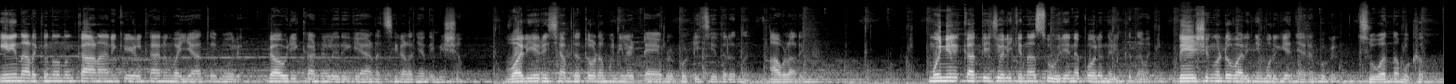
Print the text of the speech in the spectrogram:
ഇനി നടക്കുന്നൊന്നും കാണാനും കേൾക്കാനും വയ്യാത്തതുപോലെ ഗൗരി കണ്ണിൽ ഇറുകെ അടച്ചു കളഞ്ഞ നിമിഷം വലിയൊരു ശബ്ദത്തോടെ മുന്നിലെ ടേബിൾ പൊട്ടി പൊട്ടിച്ചിതറുന്ന് അവൾ അറിഞ്ഞു. മുന്നിൽ കത്തി ജ്വലിക്കുന്ന സൂര്യനെ പോലെ നിൽക്കുന്നവൻ ദേഷ്യം കൊണ്ട് വലിഞ്ഞു മുറുകിയ ഞരമ്പുകൾ ചുവന്ന മുഖം.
